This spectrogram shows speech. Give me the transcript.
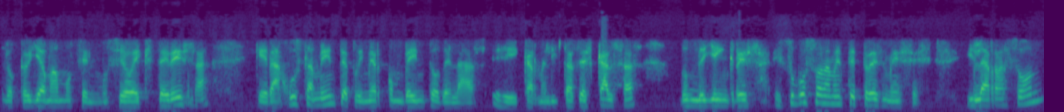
lo que hoy llamamos el Museo Exteresa, que era justamente el primer convento de las eh, Carmelitas Descalzas, donde ella ingresa. Estuvo solamente tres meses y la razón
